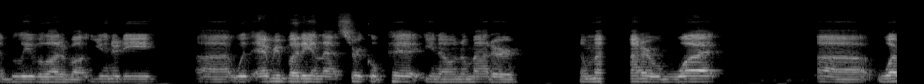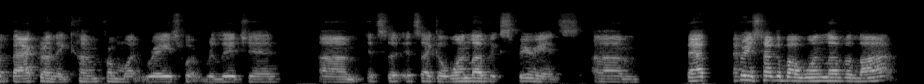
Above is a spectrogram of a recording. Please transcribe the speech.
I believe a lot about unity uh, with everybody in that circle pit. You know, no matter no matter what uh, what background they come from, what race, what religion, um, it's a, it's like a one love experience. Um, Bad Brains talk about one love a lot,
